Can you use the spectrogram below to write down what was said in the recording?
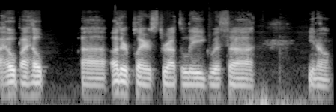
I hope I help uh, other players throughout the league with uh, you know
